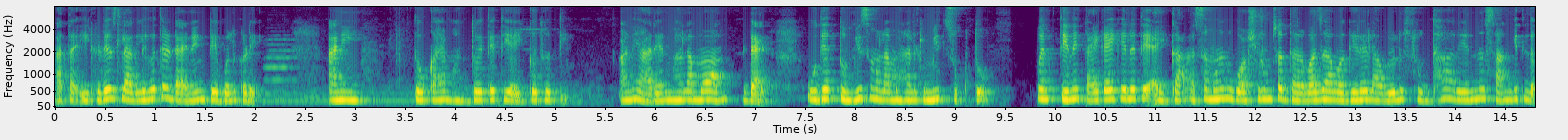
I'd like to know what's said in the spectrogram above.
आता इकडेच लागले होते डायनिंग टेबलकडे. आणि तो काय म्हणतोय ते ती ऐकत होती. आणि आर्यन म्हणाला मॉम डॅड उद्या तुम्हीच मला म्हणाल की मी चुकतो. पण तिने काय काय केलं ते ऐका असं म्हणून वॉशरूमचा दरवाजा वगैरे लावलेलं सुद्धा आर्यननं सांगितलं.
